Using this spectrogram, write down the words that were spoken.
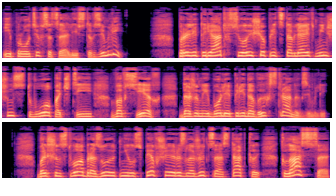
и против социалистов Земли. Пролетариат все еще представляет меньшинство почти во всех, даже наиболее передовых странах Земли. Большинство образуют не успевшие разложиться остатки класса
